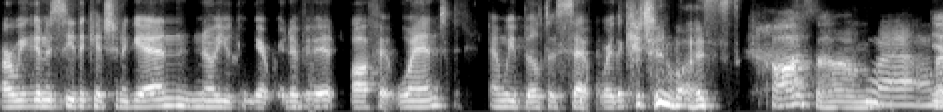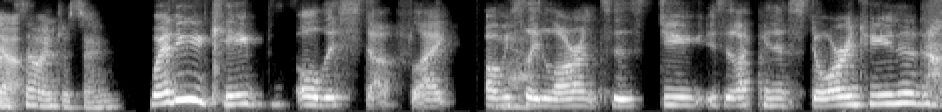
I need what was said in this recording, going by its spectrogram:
are we going to see the kitchen again? No, you can get rid of it. Off it went. And we built a set where the kitchen was. Awesome. Wow. Yeah. That's so interesting. Where do you keep all this stuff? Like obviously Lawrence's do you is it like in a storage unit?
